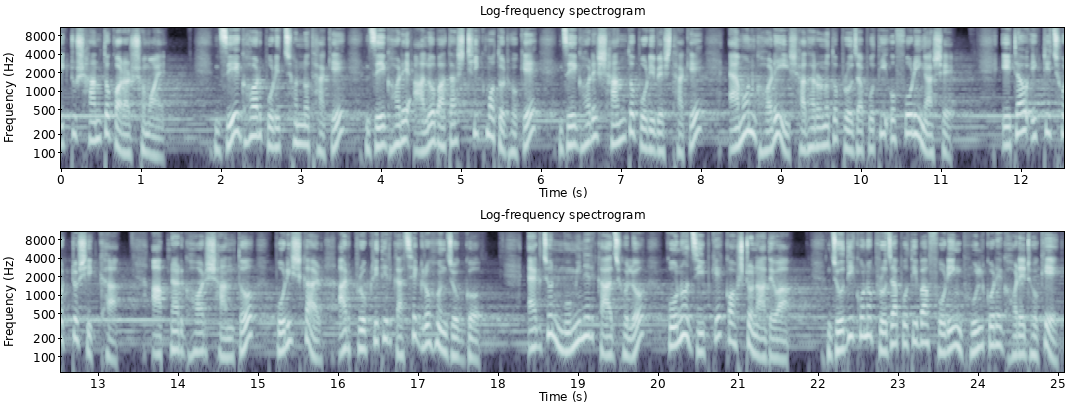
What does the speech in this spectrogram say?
একটু শান্ত করার সময়। যে ঘর পরিচ্ছন্ন থাকে, যে ঘরে আলো বাতাস ঠিকমতো ঢোকে, যে ঘরে শান্ত পরিবেশ থাকে, এমন ঘরেই সাধারণত প্রজাপতি ও ফড়িং আসে। এটাও একটি ছোট্ট শিক্ষা। আপনার ঘর শান্ত, পরিষ্কার আর প্রকৃতির কাছে গ্রহণযোগ্য। একজন মুমিনের কাজ হল কোনো জীবকে কষ্ট না দেওয়া। যদি কোনো প্রজাপতি বা ফড়িং ভুল করে ঘরে ঢোকে,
